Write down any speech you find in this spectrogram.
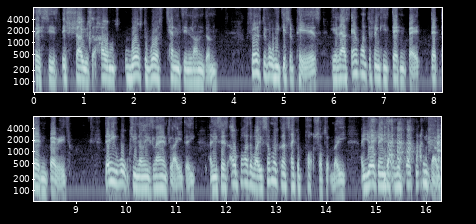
this is this shows that Holmes was the worst tenant in London. First of all, he disappears. He allows everyone to think he's dead and bed, dead, dead and buried. Then he walks in on his landlady and he says, "Oh, by the way, someone's going to take a pot shot at me, and you're going to end up with a broken window."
